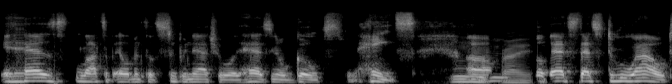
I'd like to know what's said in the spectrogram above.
It has lots of elements of supernatural. It has you know goats, and haints, Mhm. uh, Right. so that's that's throughout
